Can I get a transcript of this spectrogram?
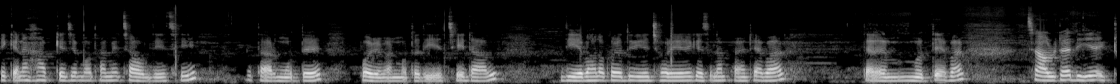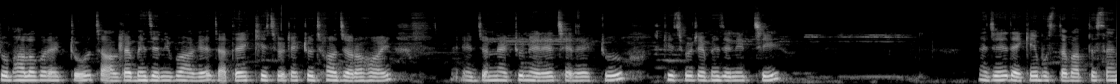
এখানে হাফ কেজির মতো আমি চাউল দিয়েছি। তার মধ্যে পরিমাণ মতো দিয়েছি ডাল। দিয়ে ভালো করে ধুয়ে ঝরিয়ে রেখেছিলাম পানিটা। এবার তেলের মধ্যে এবার চাউলটা দিয়ে একটু ভালো করে একটু চাউলটা ভেজে নিব আগে, যাতে খিচুড়িটা একটু ঝরঝরা হয়। এর জন্য একটু নেড়ে ছেড়ে একটু খিচুড়িটা ভেজে নিচ্ছি। যে দেখে বুঝতে পারতেছেন?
